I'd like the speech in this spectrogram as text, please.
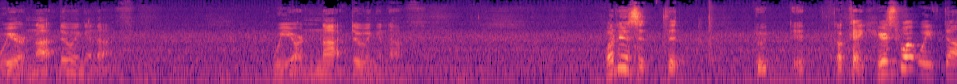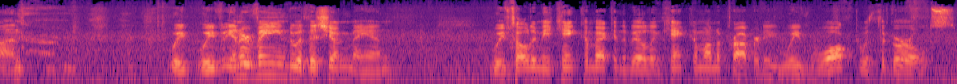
We are not doing enough. We are not doing enough. What is it that? It, okay, here's what we've done. We've, we've intervened with this young man. We've told him he can't come back in the building, can't come on the property. We've walked with the girls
